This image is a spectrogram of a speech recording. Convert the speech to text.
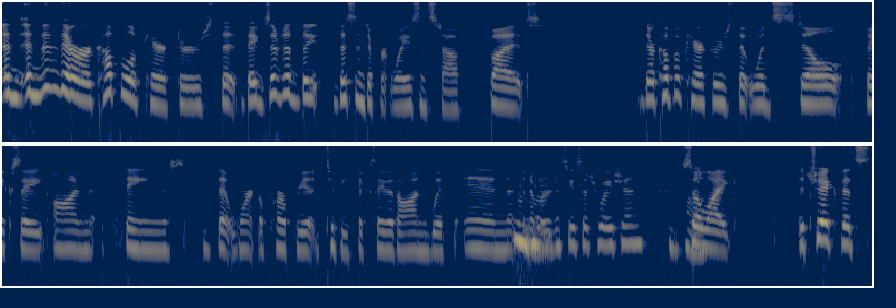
and and then there are a couple of characters that they exhibited the, this in different ways and stuff but there are a couple of characters that would still fixate on things that weren't appropriate to be fixated on within mm-hmm. an emergency situation so like the chick that's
